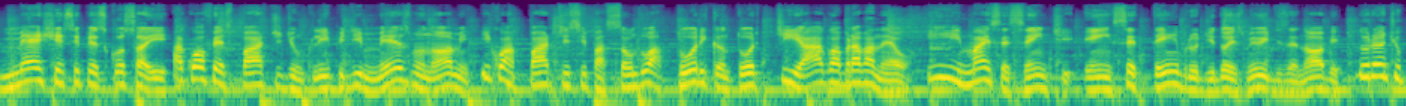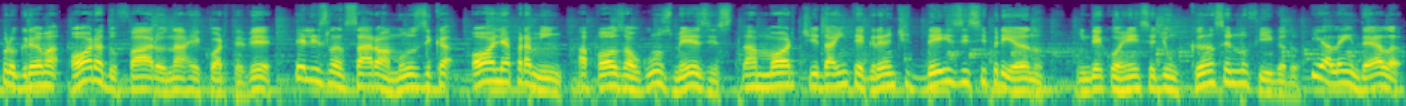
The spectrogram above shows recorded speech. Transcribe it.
Mexe Esse Pescoço Aí, a qual fez parte de um clipe de mesmo nome e com a participação do ator e cantor Tiago Abravanel. E mais recente, em setembro de 2019, durante o programa Hora do Faro na Record TV, eles lançaram a música Olha para mim, após alguns meses da morte da integrante Daisy Cipriano, em decorrência de um câncer no fígado. E além dela,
